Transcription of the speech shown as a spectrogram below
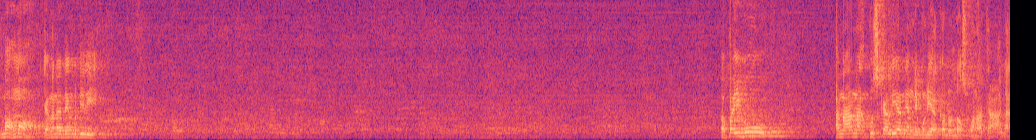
moh moh jangan ada yang berdiri. Bapak Ibu anak-anakku sekalian yang dimuliakan Allah taala.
